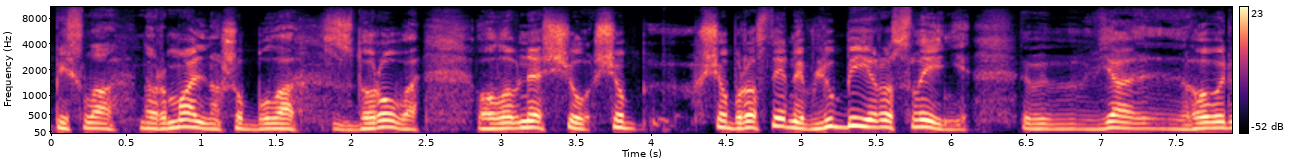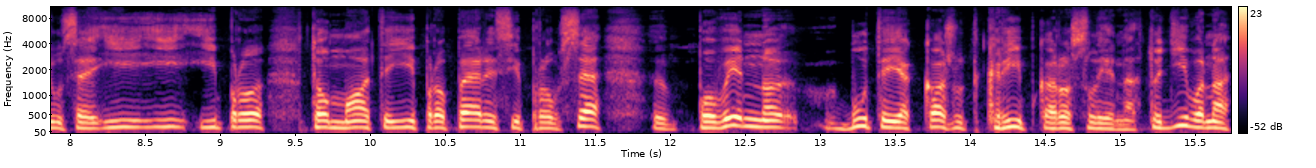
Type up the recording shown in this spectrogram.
пішла нормально, щоб була здорова, головне, що, щоб, щоб рослини в будь-якій рослині, е, я говорю це і, і, і про томати, і про перець, і про все, е, повинна бути, як кажуть, кріпка рослина. Тоді вона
